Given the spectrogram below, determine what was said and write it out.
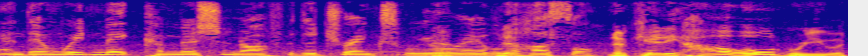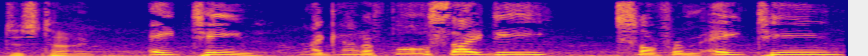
And then we'd make commission off of the drinks we were able now- to hustle. Now, Kandi, how old were you at this time? 18. I got a false ID. So from 18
